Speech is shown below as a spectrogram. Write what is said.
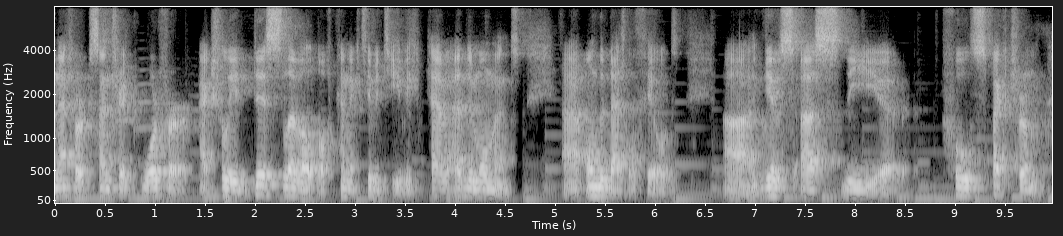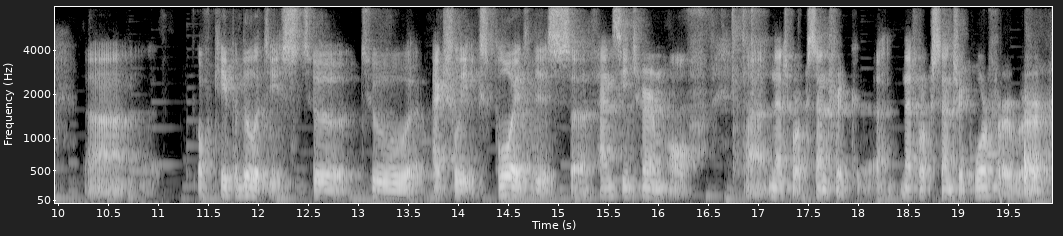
network centric warfare. Actually this level of connectivity we have at the moment on the battlefield gives us the full spectrum of capabilities to to actually exploit this uh, fancy term of uh, network centric uh, network centric warfare where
